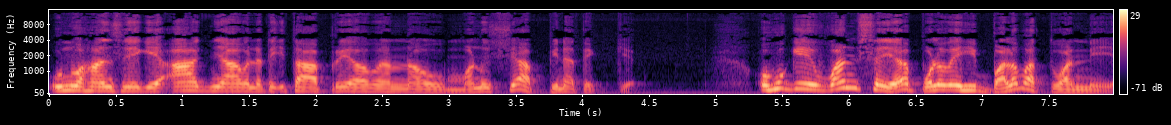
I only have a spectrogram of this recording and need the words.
උන්වහන්සේගේ ආග්ඥාවලට ඉතා ප්‍රියවන්නාව මනුෂ්‍යයා පිනතෙක්ය. ඔහුගේ වන්සය පොළොවෙහි බලවත් වන්නේය.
